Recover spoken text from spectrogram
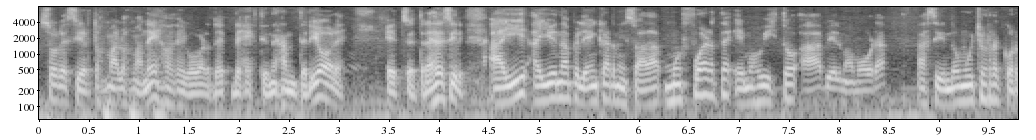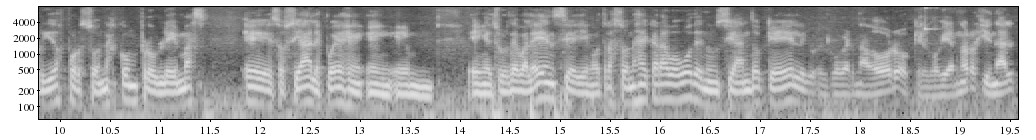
sobre ciertos malos manejos de, de, gestiones anteriores, etcétera. Es decir, ahí hay una pelea encarnizada muy fuerte. Hemos visto a Bielma Mora haciendo muchos recorridos por zonas con problemas eh, sociales, pues en, en, en, el sur de Valencia y en otras zonas de Carabobo, denunciando que el, gobernador o que el gobierno regional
